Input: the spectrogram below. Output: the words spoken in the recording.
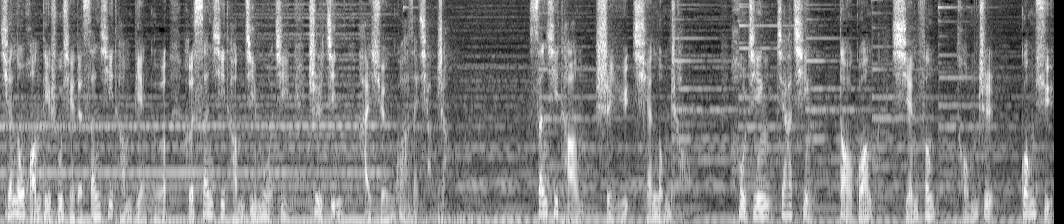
乾隆皇帝书写的三希堂匾额和三希堂记墨迹，至今还悬挂在墙上。三希堂始于乾隆朝，后经嘉庆、道光、咸丰、同治、光绪、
